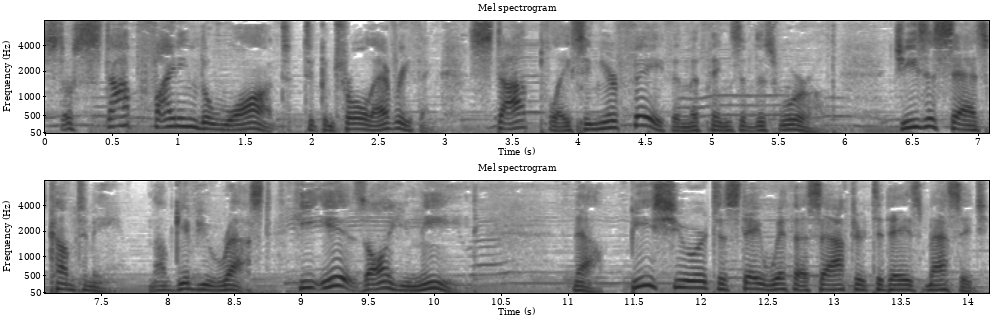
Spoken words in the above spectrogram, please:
So stop fighting the want to control everything. Stop placing your faith in the things of this world. Jesus says, Come to me, and I'll give you rest. He is all you need. Now, be sure to stay with us after today's message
